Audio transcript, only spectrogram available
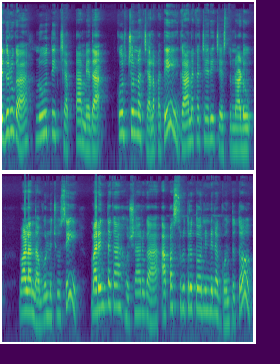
ఎదురుగా నూతి చెప్టా మీద కూర్చున్న చలపతి గాన కచేరీ చేస్తున్నాడు. వాళ్ళ నవ్వుల్ని చూసి మరింతగా హుషారుగా అపశృతులతో నిండిన గొంతుతో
